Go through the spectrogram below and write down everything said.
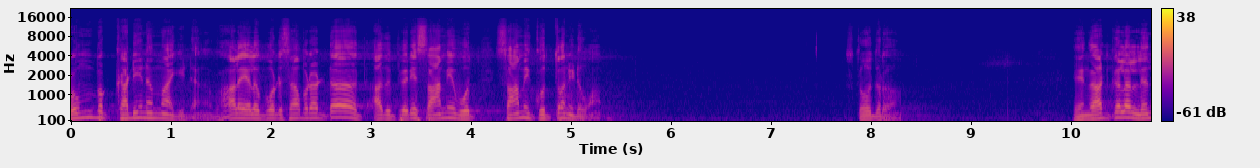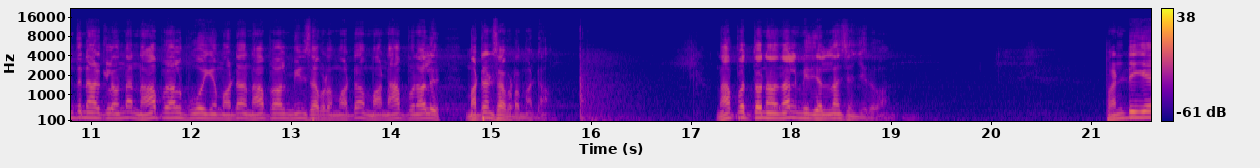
ரொம்ப கடினமாக்கிட்டாங்க. வாழை இலை போட்டு சாப்பிடாட்டா அது பெரிய சாமியை ஒத் சாமி குத்தோன்னிடுவான் ஸ்தோத்திரம். எங்கள் ஆட்கள்லாம் லெந்து நாட்களில் வந்தால் நாற்பது நாள் பூ வைக்க மாட்டான் நாற்பது நாள் மீன் சாப்பிட மாட்டான் மா நாற்பது நாள் மட்டன் சாப்பிட மாட்டான். நாற்பத்தொன்னாவது நாள் மீதி எல்லாம் செஞ்சிடுவான் பண்டிகை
